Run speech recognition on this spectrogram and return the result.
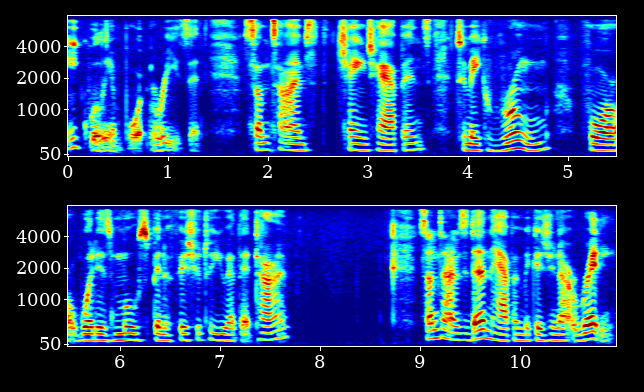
equally important reason. Sometimes change happens to make room for what is most beneficial to you at that time. Sometimes it doesn't happen because you're not ready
